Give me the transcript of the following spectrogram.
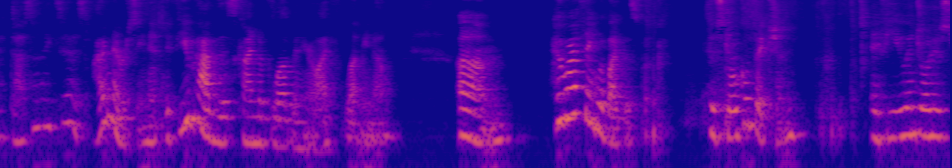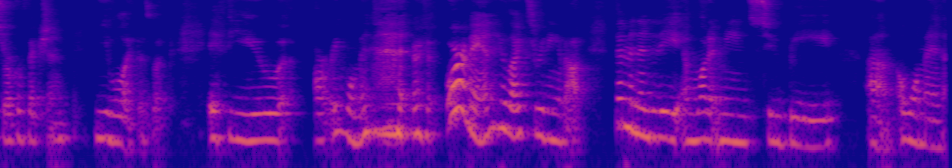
It doesn't exist. I've never seen it. If you have this kind of love in your life let me know. Um who i think would like this book historical fiction. If you enjoy historical fiction, you will like this book. If you are a woman or a man who likes reading about femininity and what it means to be um, a woman,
